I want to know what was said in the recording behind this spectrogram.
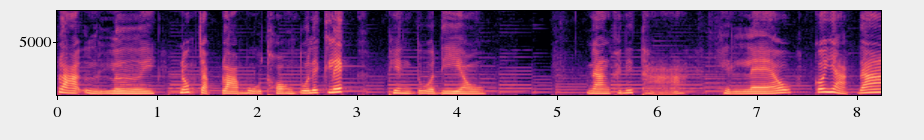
ปลาอื่นเลย นอกจากปลาบูทองตัวเล็กๆ เพียงตัวเดียว นางคณิฐาเห็นแล้วก็อยากได้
